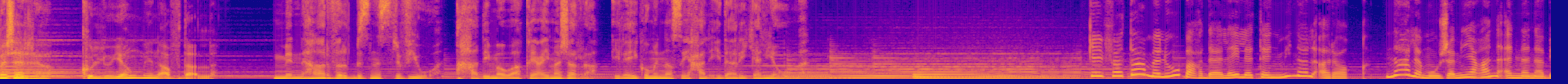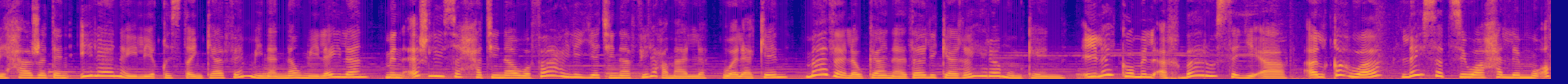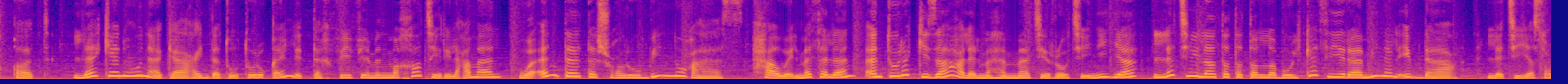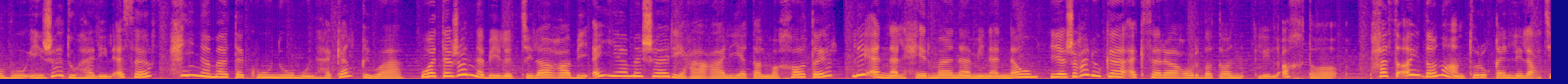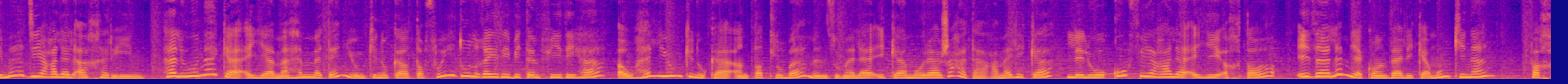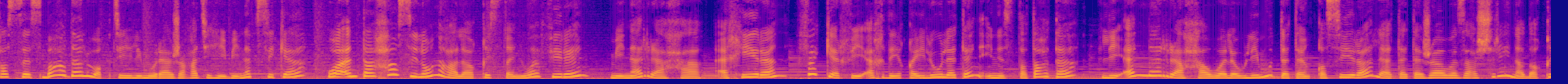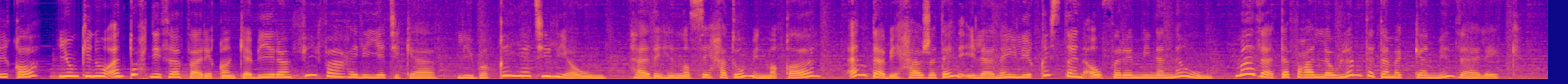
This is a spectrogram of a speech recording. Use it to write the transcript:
مجرة. كل يوم أفضل. من هارفارد بزنس ريفيو أحد مواقع مجرة. إليكم النصيحة الإدارية اليوم. كيف تعمل بعد ليلة من الأرق؟ نعلم جميعا أننا بحاجة إلى نيل قسط كاف من النوم ليلا من أجل صحتنا وفاعليتنا في العمل ولكن ماذا لو كان ذلك غير ممكن؟ إليكم الأخبار السيئة. القهوة ليست سوى حل مؤقت. لكن هناك عدة طرق للتخفيف من مخاطر العمل وأنت تشعر بالنعاس. حاول مثلاً أن تركز على المهمات الروتينية التي لا تتطلب الكثير من الإبداع التي يصعب إيجادها للأسف حينما تكون منهك القوى وتجنب الاطلاع بأي مشاريع عالية المخاطر لأن الحرمان من النوم يجعلك أكثر عرضة للأخطاء ابحث أيضا عن طرق للاعتماد على الآخرين. هل هناك أي مهمة يمكنك تفويض الغير بتنفيذها؟ أو هل يمكنك أن تطلب من زملائك مراجعة عملك للوقوف على أي أخطاء؟ إذا لم يكن ذلك ممكنا فخصص بعض الوقت لمراجعته بنفسك وأنت حاصل على قسط وافر من الراحة. أخيرا فكر في أخذ قيلولة إن استطعت لأن الراحة ولو لمدة قصيرة لا تتجاوز عشرين دقيقة يمكن أن تحدث فارقا كبيرا في فاعليتك لبقية اليوم. هذه النصيحة من مقال أنت بحاجة إلى نيل قسط أوفر من النوم. ماذا تفعل لو لم تتمكن من ذلك؟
